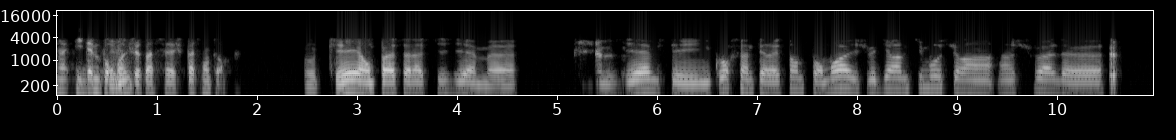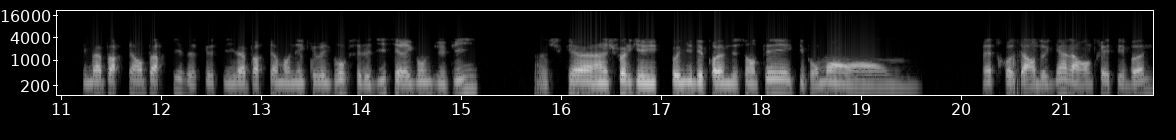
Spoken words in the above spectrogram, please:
Ouais, idem pour moi, je passe je passe mon tour. Ok, on passe à la sixième. sixième, c'est une course intéressante pour moi. Je vais dire un petit mot sur un, un cheval qui m'appartient en partie parce que s'il appartient à mon écurie de groupe, c'est le 10 Erigon Juppy un, cheval qui a connu des problèmes de santé et qui pour moi en mettre retard de gain, la rentrée était bonne.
